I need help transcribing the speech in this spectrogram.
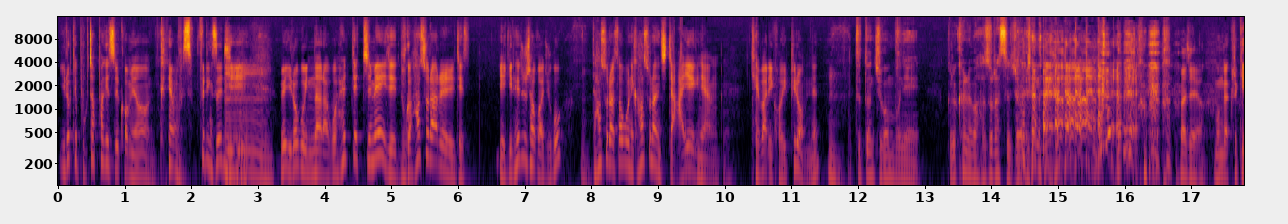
이렇게 복잡하게 쓸 거면 그냥 뭐 스프링 쓰지 음, 왜 이러고 있나라고 할 때쯤에 이제 누가 하수라를 이제 얘기를 해주셔가지고 음. Hasura 써보니까 Hasura는 진짜 아예 그냥 음. 개발이 거의 필요 없는 음. 듣던 직원분이 그렇게 하려면 Hasura 쓰죠. 맞아요. 뭔가 그렇게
